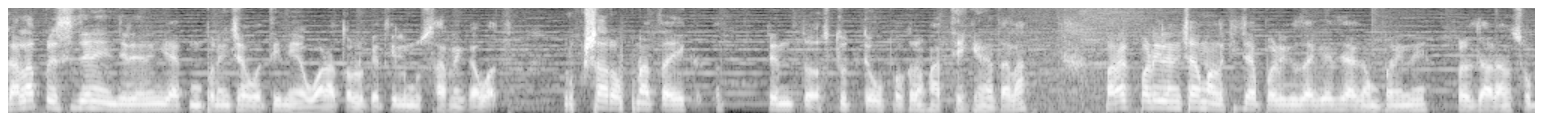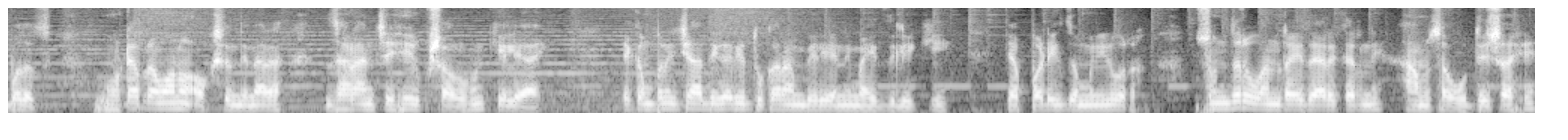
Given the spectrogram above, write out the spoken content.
Gala Precision Engineering या कंपनीच्या वतीने वाडा तालुक्यातील मुसारणे गावात वृक्षारोपणाचा एक अत्यंत स्तुत्य उपक्रम हाती घेण्यात आला. पराग पाटील यांच्या मालकीच्या पडीक जागेत या कंपनीने फळझाडांसोबतच मोठ्या प्रमाणावर ऑक्सिजन देणाऱ्या झाडांचेही वृक्षारोपण केले आहे. या कंपनीचे अधिकारी तुकाराम बेरे यांनी माहिती दिली की या पडीक जमिनीवर सुंदर वनराई तयार करणे हा आमचा उद्देश आहे.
